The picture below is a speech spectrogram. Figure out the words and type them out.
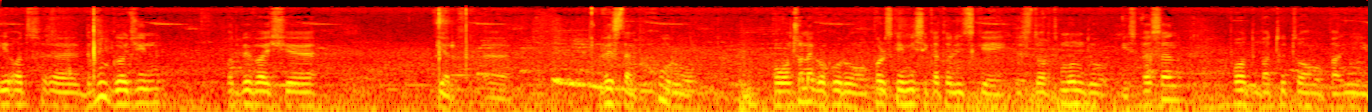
I od e, dwóch godzin odbywa się pierw e, występ chóru, połączonego chóru Polskiej Misji Katolickiej z Dortmundu i z Essen pod batutą pani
